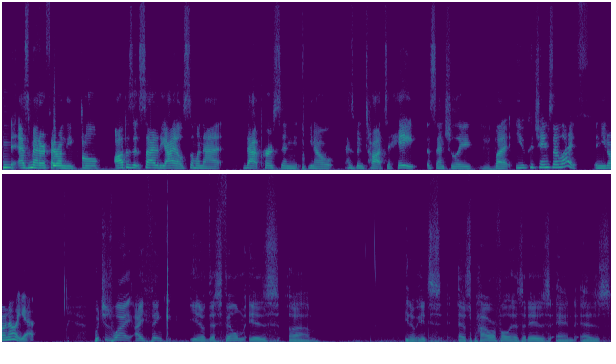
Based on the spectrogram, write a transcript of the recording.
And as a matter of fact on the opposite side of the aisle someone that that person you know has been taught to hate essentially Mhm. but you could change their life and you don't know it yet. Which is why I think you know this film is, um, you know, it's as powerful as it is, and as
